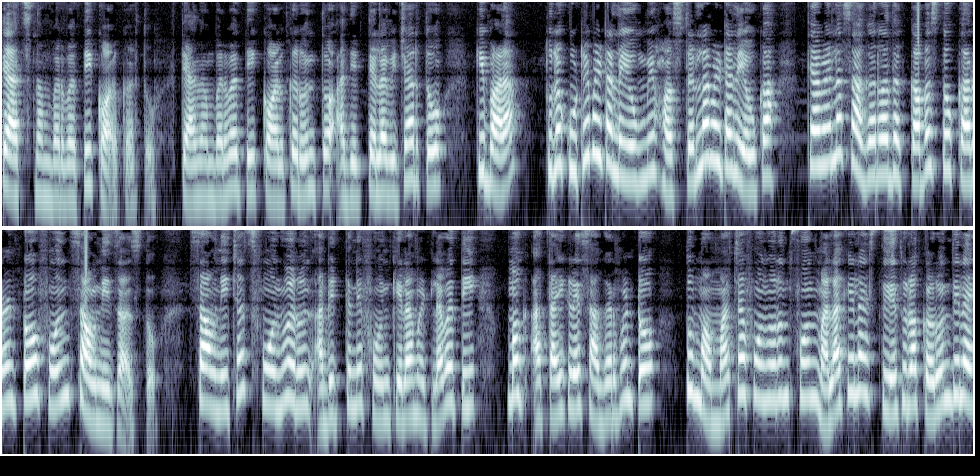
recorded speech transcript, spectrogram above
त्याच नंबरवरती कॉल करतो. त्या नंबरवरती कॉल करून तो आदित्यला विचारतो की बाळा तुला कुठे भेटायला येऊ? मी हॉस्टेलला भेटायला येऊ का? त्यावेळेला सागरला धक्का बसतो कारण तो फोन सावनीचा असतो. सावनीच्याच फोनवरून आदित्यने फोन केला म्हटल्यावरती मग आता इकडे सागर म्हणतो तू मम्माच्या फोनवरून फोन मला केलास तिने तुला करून दिलाय.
